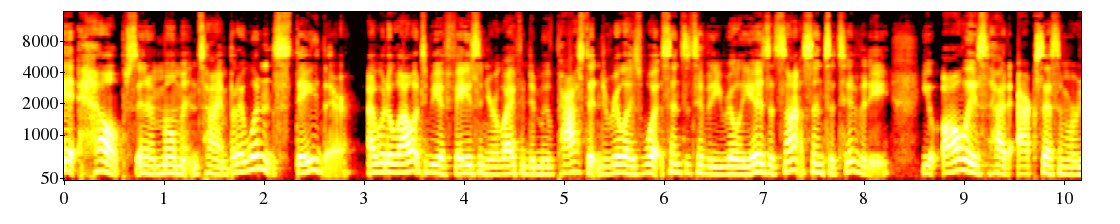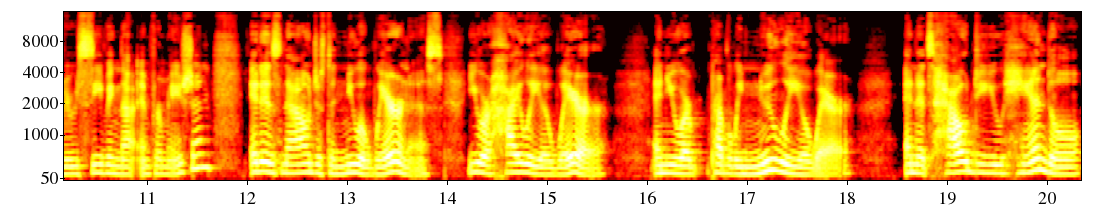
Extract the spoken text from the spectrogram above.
it helps in a moment in time, but I wouldn't stay there. I would allow it to be a phase in your life and to move past it and to realize what sensitivity really is. It's not sensitivity. You always had access and were receiving that information. It is now just a new awareness. You are highly aware and you are probably newly aware. And it's how do you handle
